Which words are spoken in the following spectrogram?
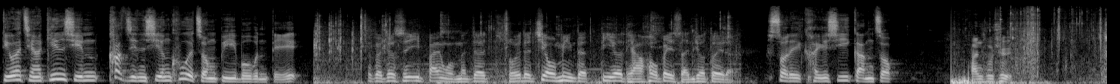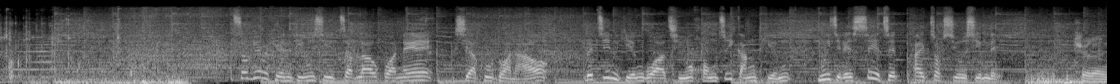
就要正谨慎，确认身躯的装备无问题。这个就是一般我们的所谓的救命的第二条后备绳就对了。说的开始工作，搬出去。作业的现场是十楼高的社区大楼，要进行外墙防水工程，每一个细节爱作小心的。确认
